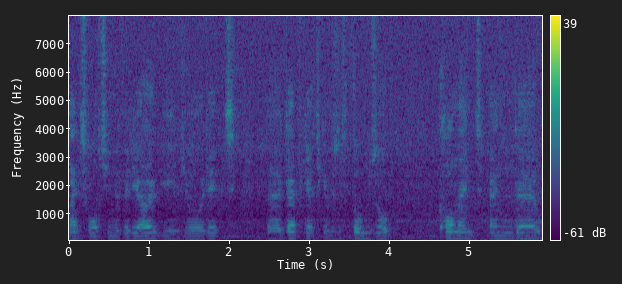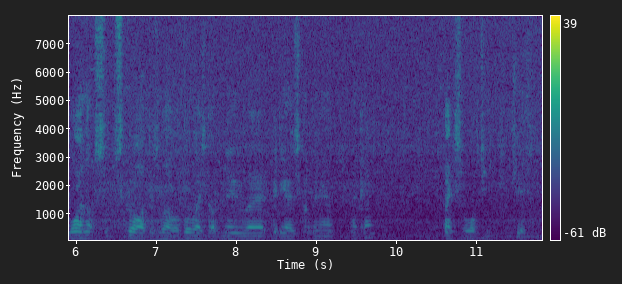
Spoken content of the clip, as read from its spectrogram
Thanks for watching the video, I hope you enjoyed it. Uh, don't forget to give us a thumbs up, comment, and uh, why not subscribe as well. I've always got new uh, videos coming out, okay? Thanks for watching. Cheers.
